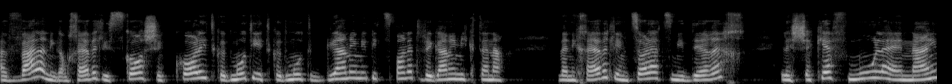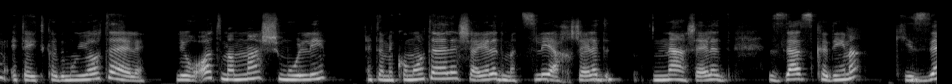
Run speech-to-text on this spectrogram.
אבל אני גם חייבת לזכור שכל התקדמות היא התקדמות גם אם היא פצפונת וגם אם היא קטנה. ואני חייבת למצוא לעצמי דרך לשקף מול העיניים את ההתקדמויות האלה, לראות ממש מולי את המקומות האלה שהילד מצליח, שהילד נע, שהילד זז קדימה, כי זה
